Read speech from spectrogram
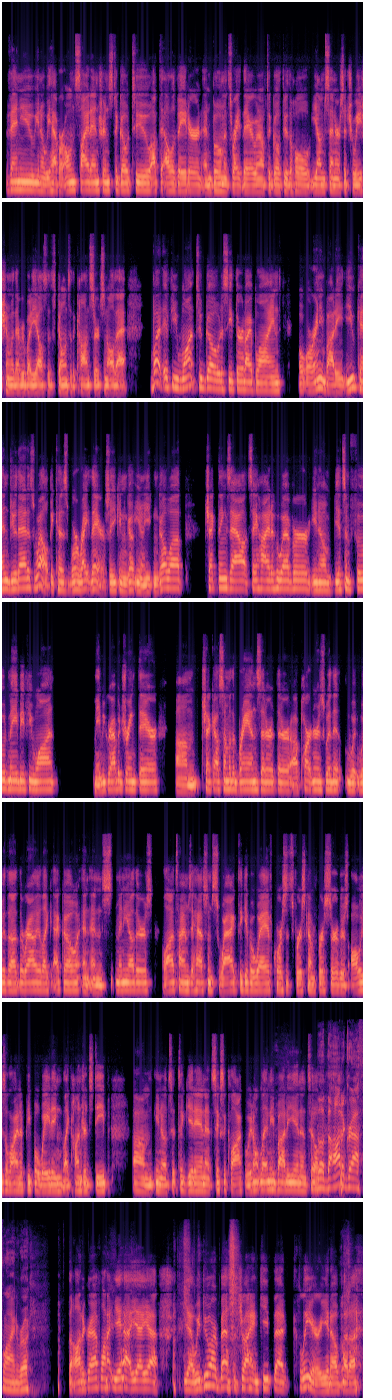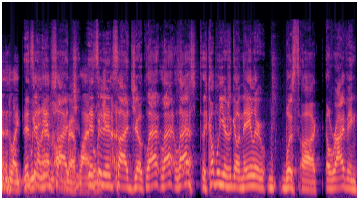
venue. You know we have our own side entrance to go to up the elevator and, and boom it's right there. We don't have to go through the whole yum center situation with everybody else that's going to the concerts and all that but if you want to go to see Third Eye Blind or, or, anybody, you can do that as well because we're right there. So you can go, you know, you can go up, check things out, say hi to whoever, you know, get some food maybe if you want, maybe grab a drink there. Um, check out some of the brands that are that are uh, partners with it with, with uh, the rally, like Echo and and many others. A lot of times they have some swag to give away. Of course, it's first come first serve. There's always a line of people waiting, like hundreds deep um, you know, to, to get in at six o'clock, we don't let anybody in until the, the autograph line, Rook. The autograph line, yeah, yeah, yeah, yeah. We do our best to try and keep that clear, you know. But uh, like it's we don't have inside, an autograph line. It's an inside joke. Last, last yeah. a couple years ago, Naylor was uh, arriving,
